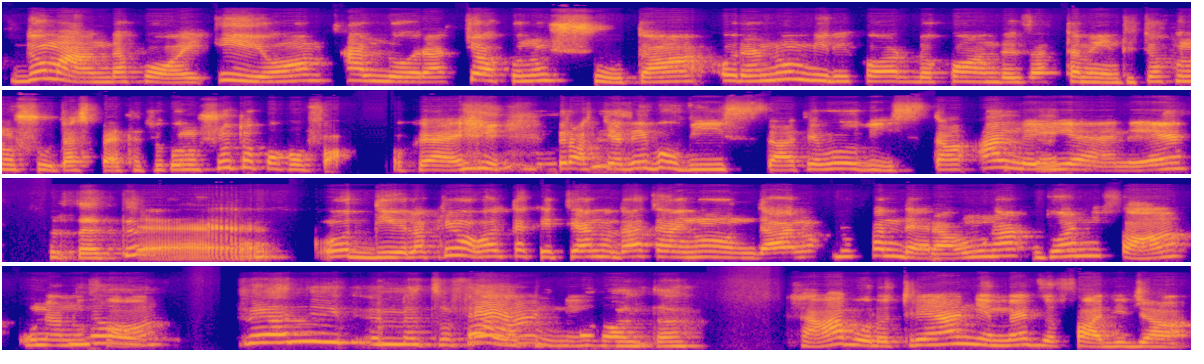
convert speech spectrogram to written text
domanda poi, io allora ti ho conosciuta, ora non mi ricordo quando esattamente, ti ho conosciuta, aspetta, ti ho conosciuto poco fa, ok? Però ti avevo vista, ti avevo vista alle Ok. Iene Perfetto. eh, oddio, la prima volta che ti hanno data in onda, no, quando era? Una, due anni fa? Un anno No, fa? tre anni e mezzo fa Tre la anni? prima volta. Cavolo, tre anni e mezzo fa di già.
